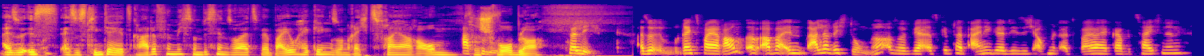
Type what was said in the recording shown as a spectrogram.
Also ist, also es klingt ja jetzt gerade für mich so ein bisschen so, als wäre Biohacking so ein rechtsfreier Raum Absolut. für Schwurbler. völlig. Also rechtsfreier Raum, äh, aber in alle Richtungen. Ne? Also ja, es gibt halt einige, die sich auch mit als Biohacker bezeichnen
